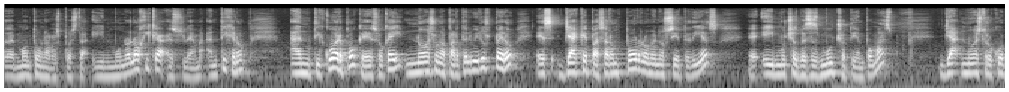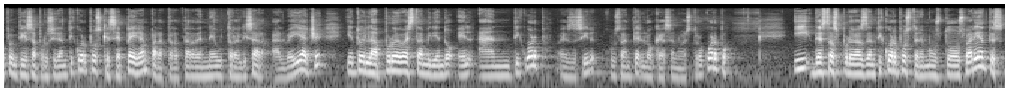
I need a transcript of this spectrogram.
eh, monta una respuesta inmunológica, eso se le llama antígeno anticuerpo, que es ok, no es una parte del virus, pero es ya que pasaron por lo menos siete días eh, y muchas veces mucho tiempo más, ya nuestro cuerpo empieza a producir anticuerpos que se pegan para tratar de neutralizar al VIH y entonces la prueba está midiendo el anticuerpo, es decir, justamente lo que hace nuestro cuerpo. Y de estas pruebas de anticuerpos tenemos dos variantes,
